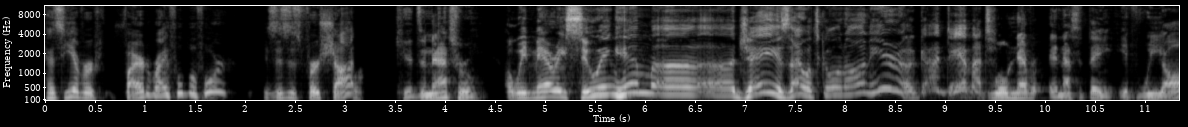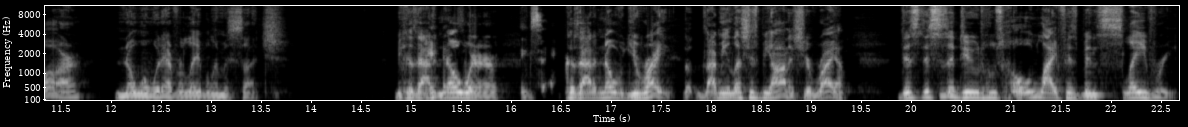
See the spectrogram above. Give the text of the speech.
has he ever fired a rifle before? Is this his first shot? Kid's a natural. Are we Mary suing him, uh, uh, Jay? Is that what's going on here? Uh, God damn it. We'll never, and that's the thing. If we are, no one would ever label him as such. Because out of Yes. nowhere, Exactly. because out of nowhere, you're right. I mean, let's just be honest. You're right. Yep. This this is a dude whose whole life has been slavery.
